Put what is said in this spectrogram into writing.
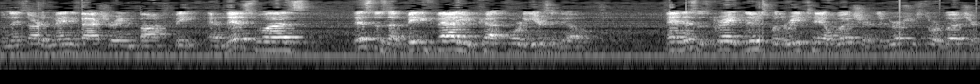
when they started manufacturing boxed beef. And this was this was a beef value cut 40 years ago. Man, this was great news for the retail butcher, the grocery store butcher,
